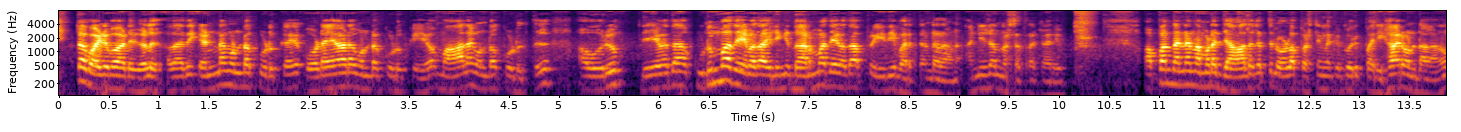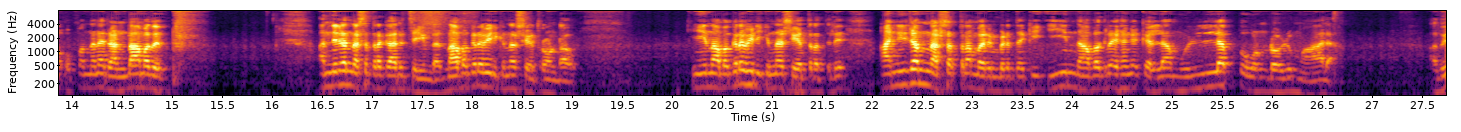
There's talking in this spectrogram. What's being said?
ഇഷ്ട വഴിപാടുകൾ അതായത് എണ്ണ കൊണ്ട കൊടുക്കുകയോ ഒടയാട കൊണ്ട കൊടുക്കുകയോ മാല കൊണ്ട കൊടുത്ത് ആ ഒരു ദേവത കുടുംബദേവത അല്ലെങ്കിൽ ധർമ്മദേവത പ്രീതി വരുത്തേണ്ടതാണ് അനിര നക്ഷത്രക്കാർ അപ്പം തന്നെ നമ്മുടെ ജാതകത്തിലുള്ള പ്രശ്നങ്ങൾക്കൊക്കെ ഒരു പരിഹാരം ഉണ്ടാകണം. ഒപ്പം തന്നെ രണ്ടാമത് അന്നിര നക്ഷത്രക്കാർ ചെയ്യേണ്ടത്. നവഗ്രഹം ഇരിക്കുന്ന ക്ഷേത്രം ഉണ്ടാവും. ഈ നവഗ്രഹം ഇരിക്കുന്ന ക്ഷേത്രത്തിൽ അനിഴം നക്ഷത്രം വരുമ്പോഴത്തേക്ക് ഈ നവഗ്രഹങ്ങൾക്കെല്ലാം മുല്ലപ്പ് കൊണ്ടൊരു മാല. അത്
